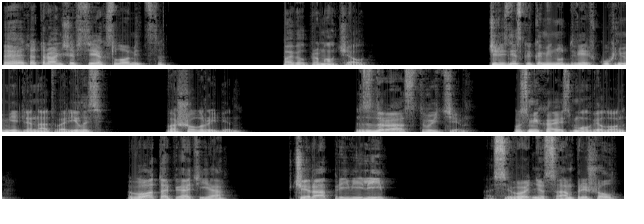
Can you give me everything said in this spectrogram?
«Этот раньше всех сломится». Павел промолчал. Через несколько минут дверь в кухню медленно отворилась, вошел Рыбин. «Здравствуйте!» — усмехаясь, молвил он. «Вот опять я. Вчера привели, а сегодня сам пришел».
